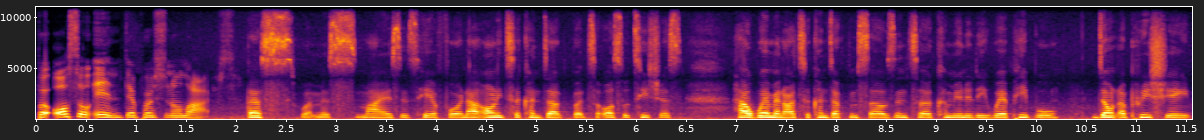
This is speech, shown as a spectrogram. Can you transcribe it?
but also in their personal lives. That's what Miss Myers is here for, not only to conduct, but to also teach us how women are to conduct themselves into a community where people don't appreciate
